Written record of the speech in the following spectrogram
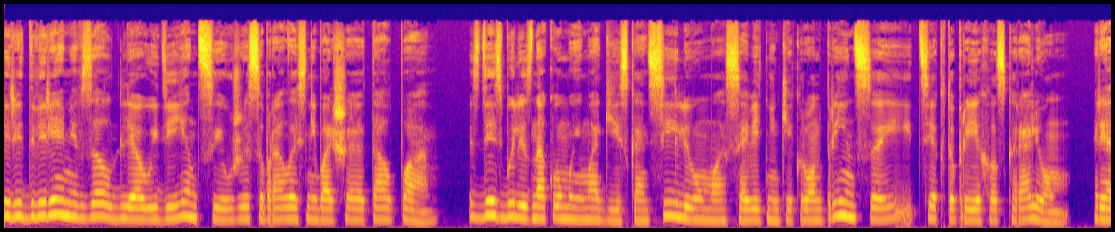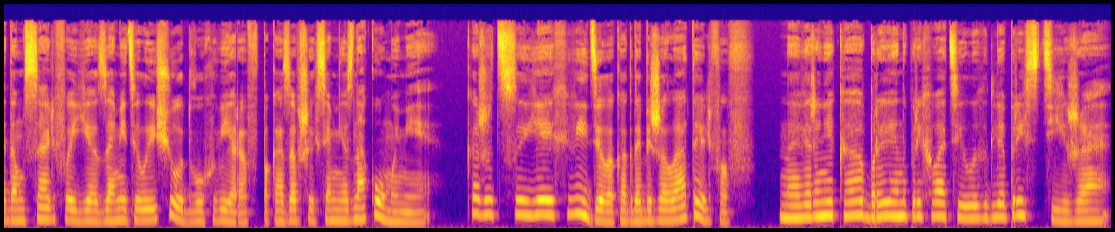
Перед дверями в зал для аудиенции уже собралась небольшая толпа. Здесь были знакомые маги из консилиума, советники кронпринца и те, кто приехал с королем. Рядом с Альфой я заметила еще двух веров, показавшихся мне знакомыми. Кажется, я их видела, когда бежала от эльфов. Наверняка Брейн прихватил их для престижа.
